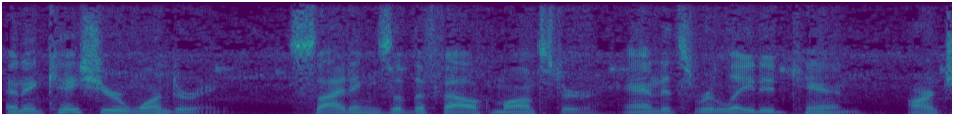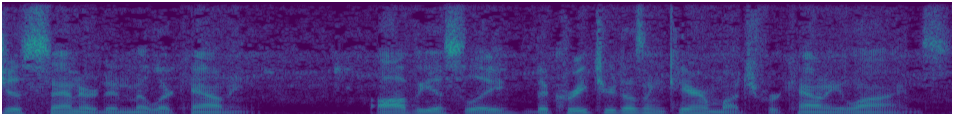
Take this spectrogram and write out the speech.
And in case you're wondering, Sightings of the Fouke monster and its related kin aren't just centered in Miller County. Obviously, the creature doesn't care much for county lines.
